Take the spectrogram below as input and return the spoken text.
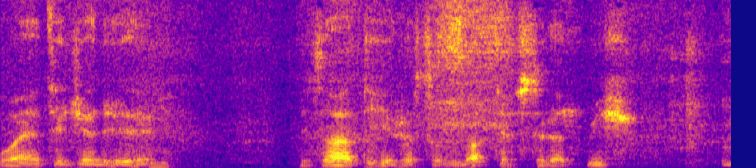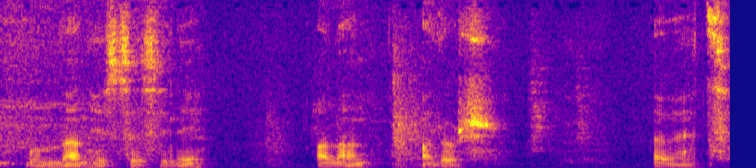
Bu ayet-i bizatihi Resulullah tefsir etmiş. Bundan hissesini alan alır. Evet.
